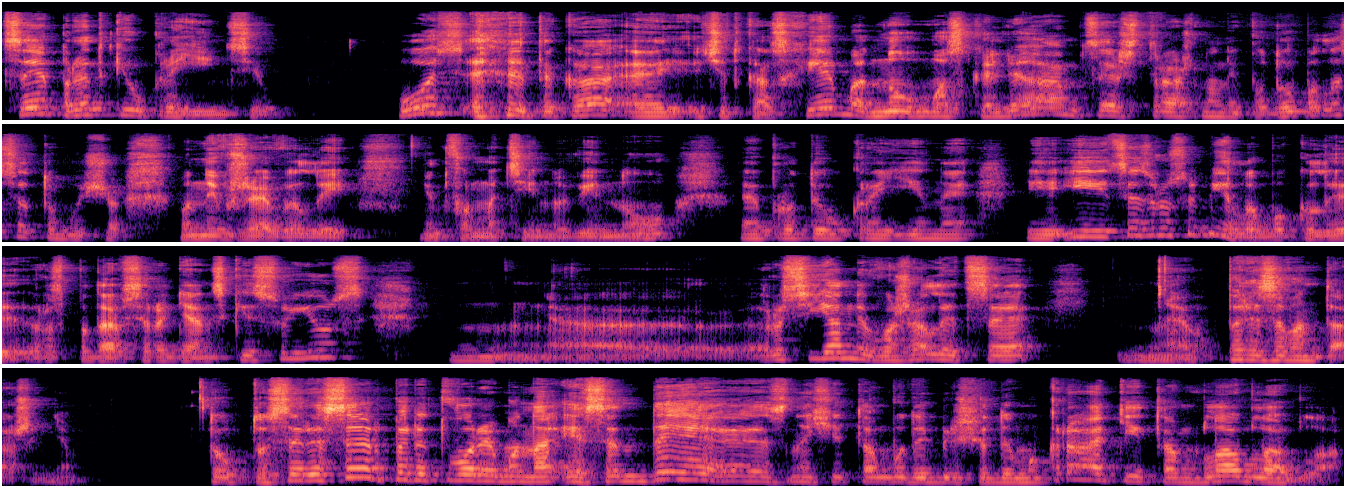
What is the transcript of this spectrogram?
це предки українців. Ось така е, чітка схема. Ну, москалям це ж страшно не подобалося, тому що вони вже вели інформаційну війну е, проти України. І, і це зрозуміло, бо коли розпадався Радянський Союз, е, росіяни вважали це перезавантаженням. Тобто СРСР перетворимо на СНД, е, значить там буде більше демократії, там бла бла бла.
